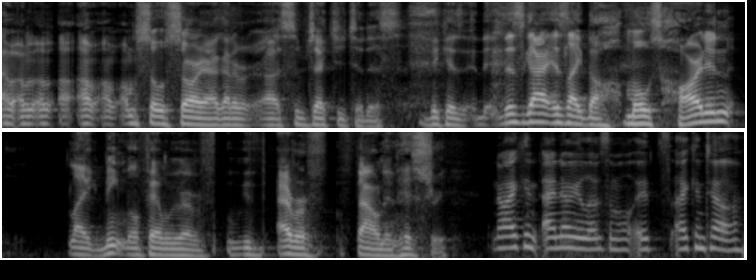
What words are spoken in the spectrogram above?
I, I, I, I, I'm so sorry. I gotta uh, subject you to this because this guy is like the most hardened, like Meek Mill fan we've ever we've ever found in history. No, I can. I know he loves him. It's. I can tell.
